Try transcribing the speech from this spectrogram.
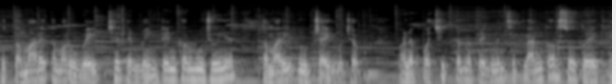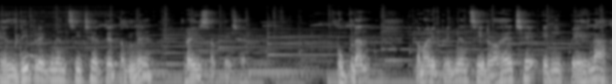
તો તમારે તમારું વેઇટ છે તે મેન્ટેન કરવું જોઈએ તમારી ઊંચાઈ મુજબ. અને પછી જ તમે પ્રેગ્નન્સી પ્લાન કરશો તો એક હેલ્ધી પ્રેગ્નન્સી છે તે તમને રહી શકે છે. ઉપરાંત તમારી પ્રેગ્નન્સી રહે છે, એની પહેલાં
